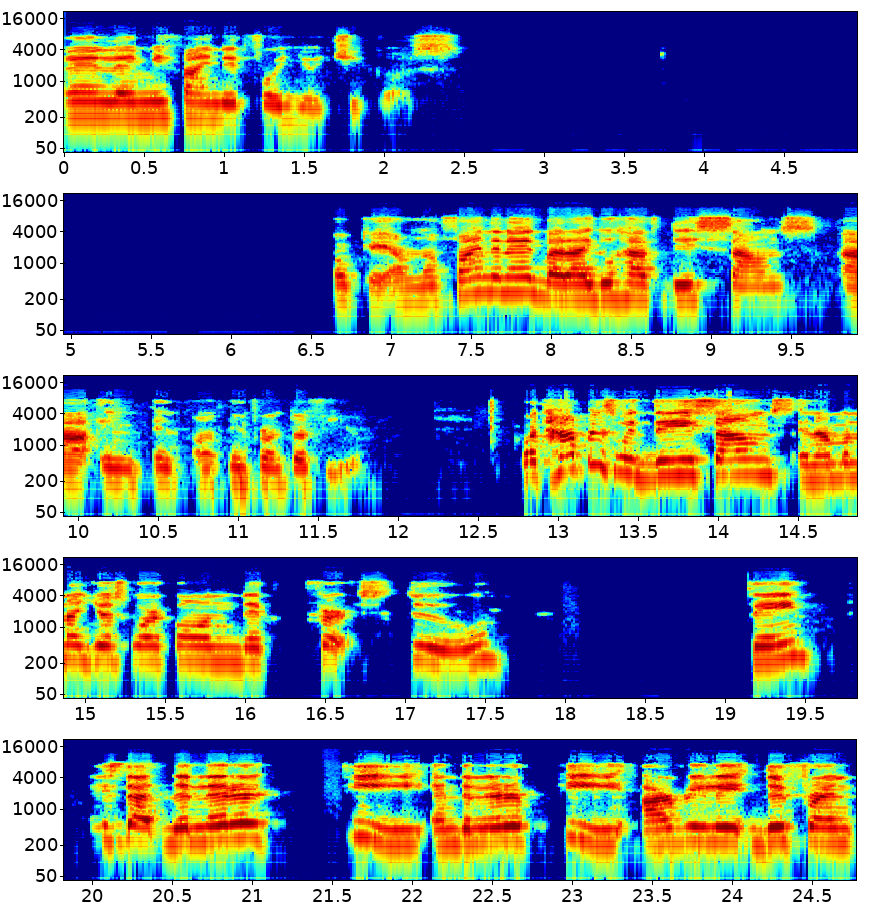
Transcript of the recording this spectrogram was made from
And let me find it for you, chicos. Okay, I'm not finding it, but I do have these sounds uh, in, in, uh, in front of you. What happens with these sounds, and I'm gonna just work on the first two, see, is that the letter T and the letter P are really different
